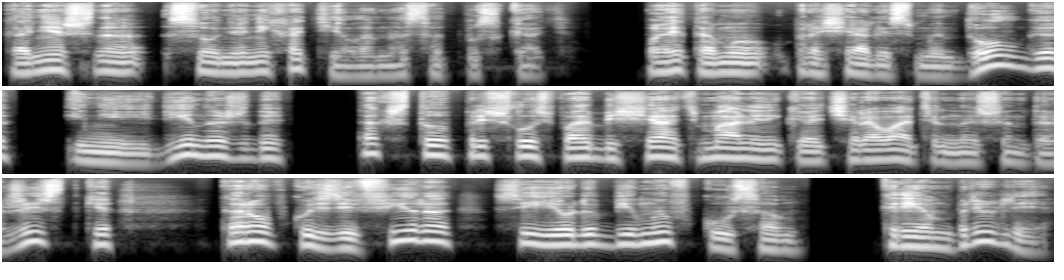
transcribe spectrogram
Конечно, Соня не хотела нас отпускать, поэтому прощались мы долго и не единожды, так что пришлось пообещать маленькой очаровательной шантажистке коробку зефира с ее любимым вкусом — крем-брюле.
